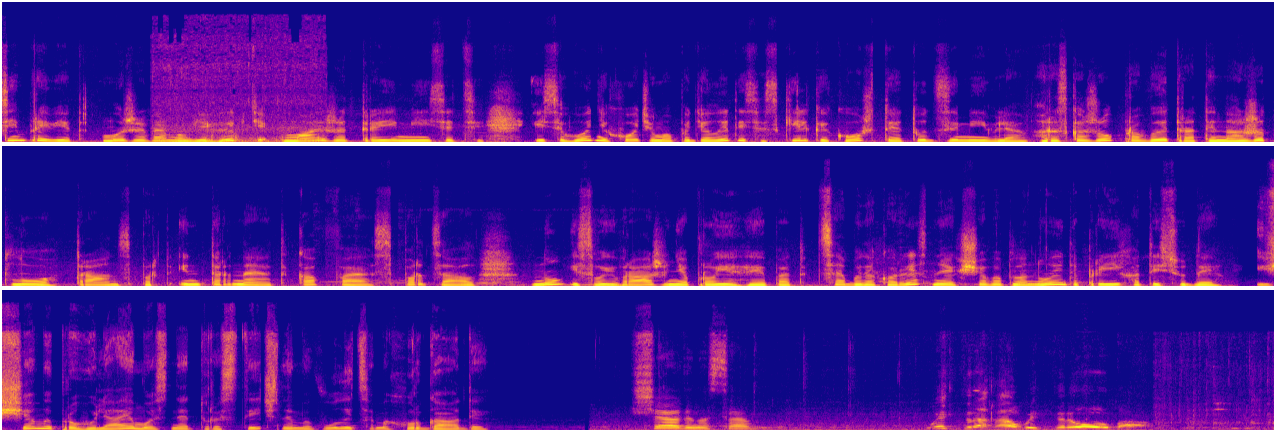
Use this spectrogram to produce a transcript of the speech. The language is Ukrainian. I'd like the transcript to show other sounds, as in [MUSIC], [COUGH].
Всім привіт! Ми живемо в Єгипті майже три місяці, і сьогодні хочемо поділитися, скільки коштує тут зимівля. Розкажу про витрати на житло, транспорт, інтернет, кафе, спортзал, ну і свої враження про Єгипет. Це буде корисно, якщо ви плануєте приїхати сюди. І ще ми прогуляємось не туристичними вулицями Хургади. Ще один осел. Витраха, витруба!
